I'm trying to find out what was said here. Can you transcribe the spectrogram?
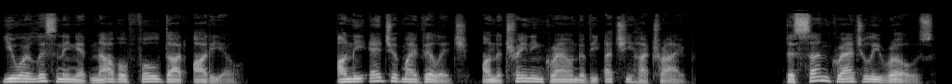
you are listening at Novel Full. Audio. On the edge of my village, on the training ground of the Uchiha tribe. The sun gradually rose,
